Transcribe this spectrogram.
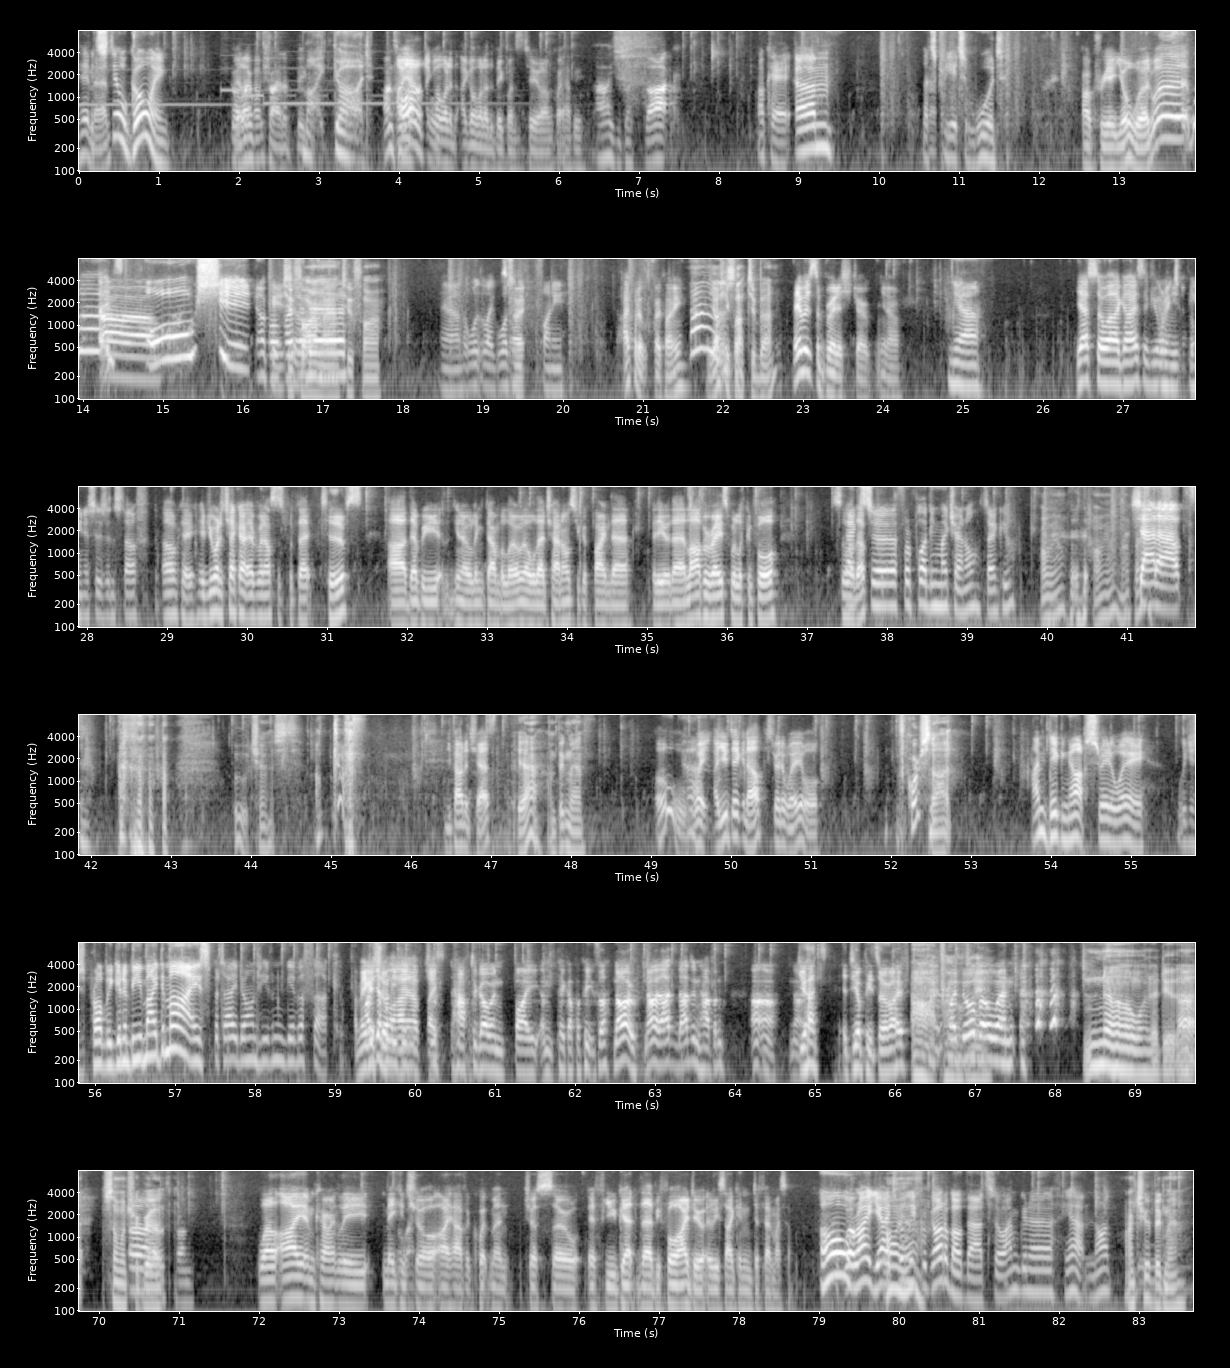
Hey, man. It's still going. God, I wish I had a big. My God. I'm Oh yeah, I got one. Of, I got one of the big ones too. I'm quite happy. Oh, you guys suck. Okay. Um. Let's create some wood. I'll create your word. What? What? Uh, Oh shit. Okay. Too so- far, bad. man. Too far. Yeah, that was like wasn't Sorry. funny. I thought it was quite funny. Ah, Yoshi that's thought- not too bad. It was a British joke, you know. Yeah. Yeah. So, uh, guys, if you You're want into to, penises and stuff. oh, okay, if you want to check out everyone else's perspectives, uh, there'll be you know link down below all their channels. You can find their video there. Lava race we're looking for. So Thanks that's uh, for plugging my channel. Thank you. Oh yeah. Oh yeah. Not bad. shout outs. Ooh, chest. Oh, God. You found a chest. Yeah, I'm big man. Oh Yeah. wait, are you digging up straight away or? Of course not. I'm digging up straight away, which is probably gonna be my demise, but I don't even give a fuck. I'm I making sure definitely I didn't have like. just have to go and buy and pick up a pizza. No, no, that that didn't happen. Uh-uh. No. You had did your pizza arrived? Oh, I My doorbell went. No, why'd I do that? Ah. So much oh, that regret. was fun. Well, I am currently making Oh, wow. sure I have equipment just so if you get there before I do, at least I can defend myself. Oh Well- right, yeah, I Oh, totally yeah. forgot about that. So I'm gonna, yeah, not. Aren't you a big man?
